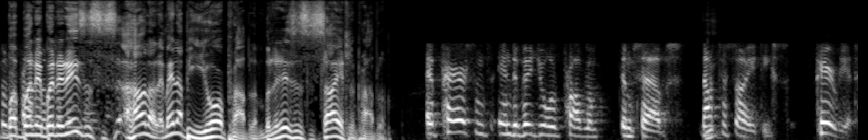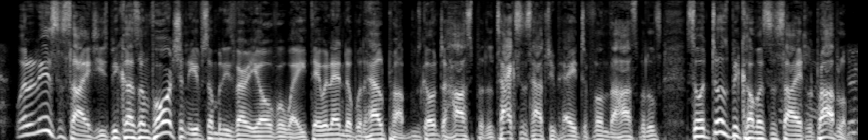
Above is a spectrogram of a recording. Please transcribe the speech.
But but it, but it is. A, hold on. It may not be your problem, but it is a societal problem. a person's individual problem themselves, not society's. Period. Well, it is societies because unfortunately, if somebody's very overweight, they will end up with health problems, going to hospital. Taxes have to be paid to fund the hospitals, so it does become a societal problem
